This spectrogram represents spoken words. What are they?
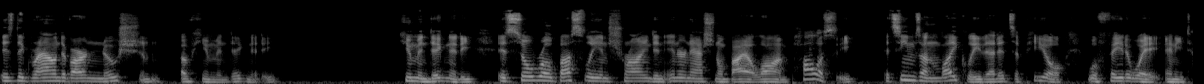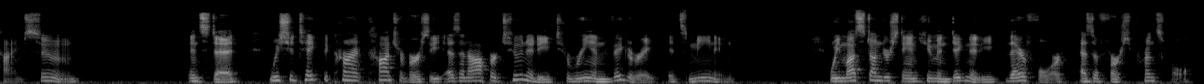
is the ground of our notion of human dignity? Human dignity is so robustly enshrined in international bio law and policy, it seems unlikely that its appeal will fade away anytime soon. Instead, we should take the current controversy as an opportunity to reinvigorate its meaning. We must understand human dignity, therefore, as a first principle.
